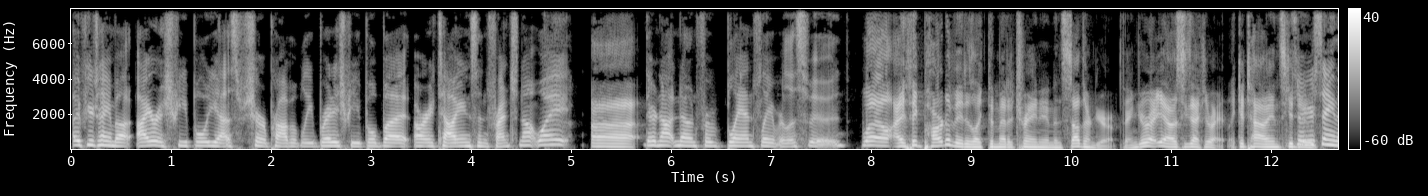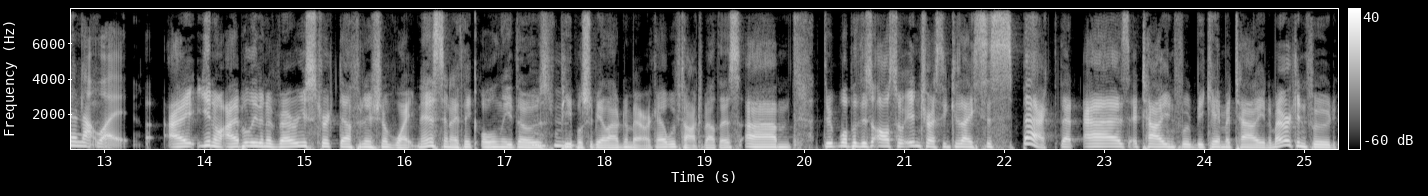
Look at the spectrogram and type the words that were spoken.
If you're talking about Irish people, yes, sure, probably British people, but are Italians and French not white? Uh, They're not known for bland, flavorless food. well, I think part of it is like the Mediterranean and Southern Europe thing. You're right. Yeah, that's exactly right. Like Italians can So do. you're saying they're not white? I, you know, I believe in a very strict definition of whiteness, and I think only those Mm-hmm. people should be allowed in America. We've talked about this. Um, there, well, but there's also interesting because I suspect that as Italian food became Italian American food,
